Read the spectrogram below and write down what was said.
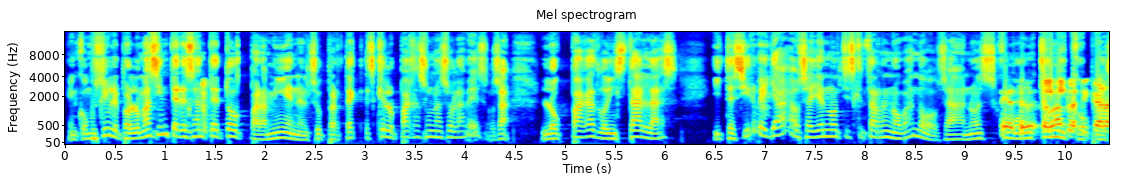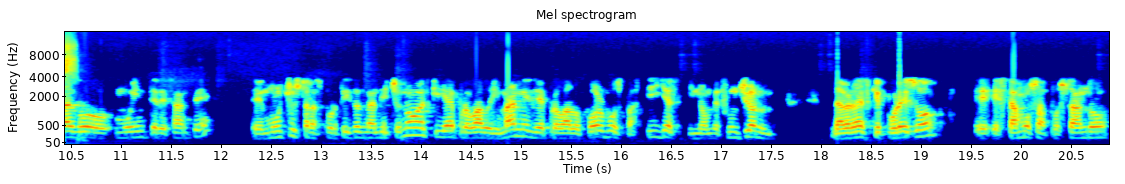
en combustible. Pero lo más interesante de todo para mí en el SuperTech es que lo pagas una sola vez. O sea, lo pagas, lo instalas y te sirve ya. O sea, ya no tienes que estar renovando. O sea, no es como un químico. Te voy a platicar pues. algo muy interesante. Eh, muchos transportistas me han dicho, no, es que ya he probado imanes, ya he probado polvos, pastillas y no me funcionan. La verdad es que por eso eh, estamos apostando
